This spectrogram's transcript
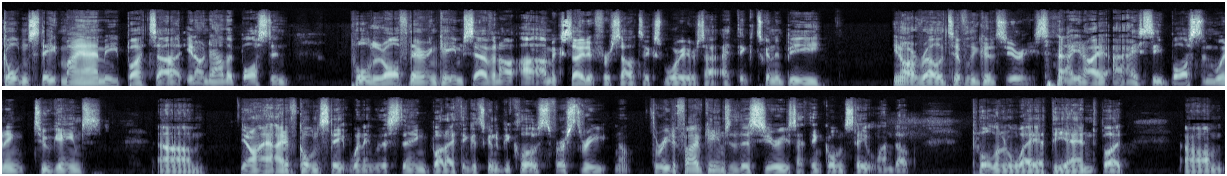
Golden State, Miami. But uh, you know, now that Boston pulled it off there in Game Seven, I, am excited for Celtics Warriors. I, I think it's going to be, you know, a relatively good series. you know, I, I see Boston winning two games. Um, you know, I, I, have Golden State winning this thing, but I think it's going to be close. First three, you know, three to five games of this series, I think Golden State will end up pulling away at the end. But um,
